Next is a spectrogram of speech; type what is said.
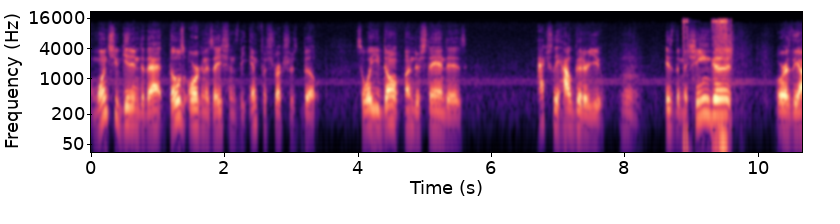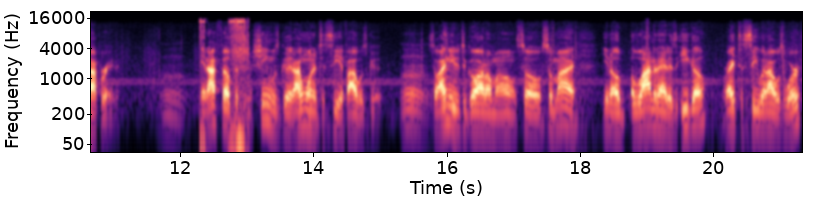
once you get into that, those organizations, the infrastructure is built. So what you don't understand is actually how good are you? Mm. Is the machine good or is the operator? Mm. And I felt that the machine was good. I wanted to see if I was good. Mm. So I needed to go out on my own. So so my, you know, a lot of that is ego, right? To see what I was worth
